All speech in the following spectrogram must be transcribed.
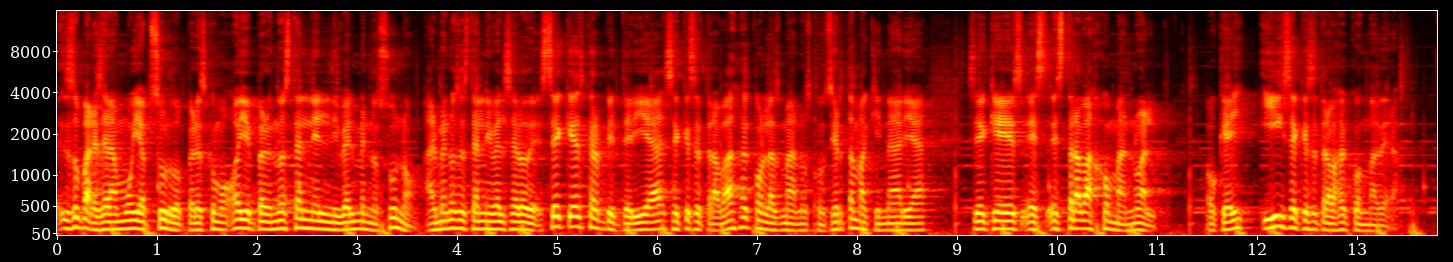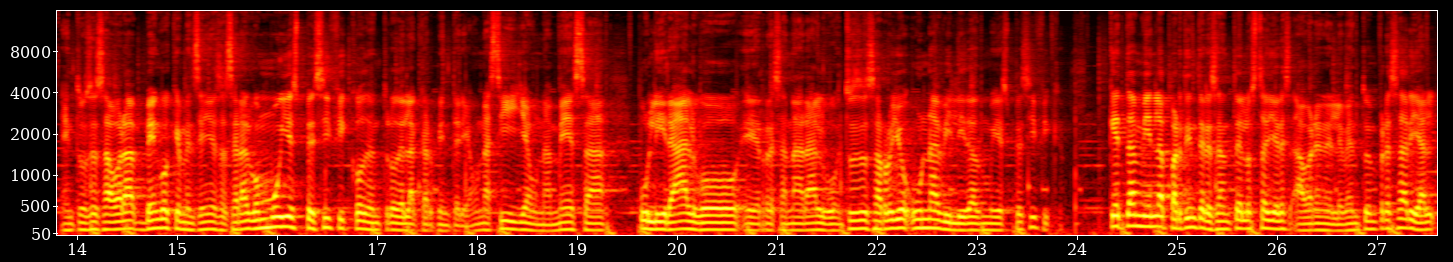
Eso parecerá muy absurdo, pero es como, oye, pero no está en el nivel menos uno, al menos está en el nivel cero de, sé que es carpintería, sé que se trabaja con las manos, con cierta maquinaria, sé que es, es trabajo manual. ¿Ok? Y sé que se trabaja con madera. Entonces ahora vengo que me enseñes a hacer algo muy específico dentro de la carpintería. Una silla, una mesa, pulir algo, eh, resanar algo. Entonces desarrollo una habilidad muy específica. Que también la parte interesante de los talleres, ahora en el evento empresarial,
